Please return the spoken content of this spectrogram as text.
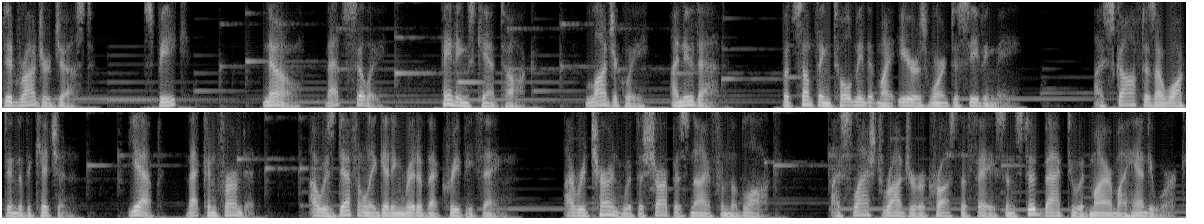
Did Roger just speak? No, that's silly. Paintings can't talk. Logically, I knew that. But something told me that my ears weren't deceiving me. I scoffed as I walked into the kitchen. Yep, that confirmed it. I was definitely getting rid of that creepy thing. I returned with the sharpest knife from the block. I slashed Roger across the face and stood back to admire my handiwork.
